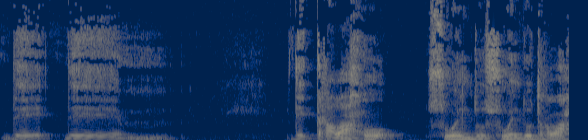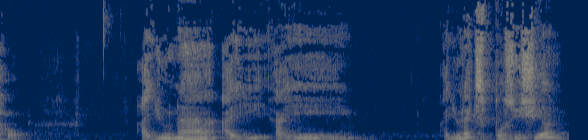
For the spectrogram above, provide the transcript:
de, de, trabajo, sueldo, sueldo, trabajo, hay una, hay, hay, hay una exposición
